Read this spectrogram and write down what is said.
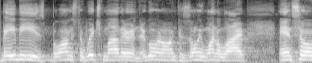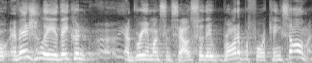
baby is, belongs to which mother, and they're going on because there's only one alive. And so eventually they couldn't uh, agree amongst themselves, so they brought it before King Solomon.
